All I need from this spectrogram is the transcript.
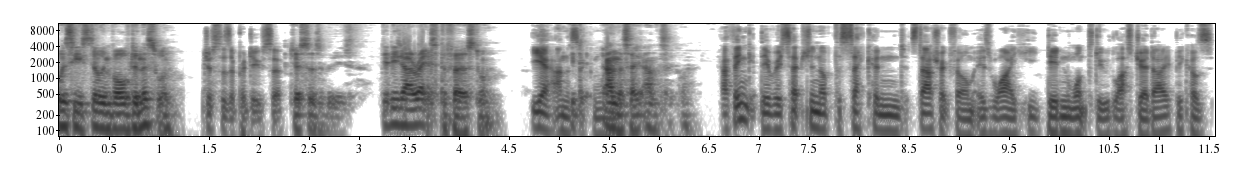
was he still involved in this one? Just as a producer. Just as a producer. Did he direct the first one? Yeah, and the He did- second one. And the, sec- and the second one. I think the reception of the second Star Trek film is why he didn't want to do The Last Jedi because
